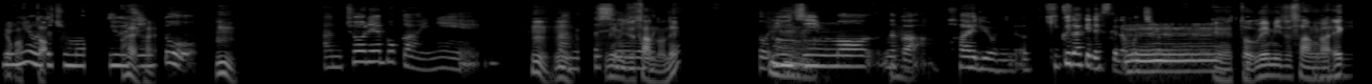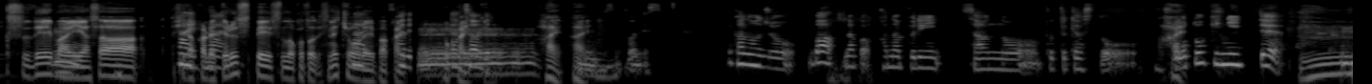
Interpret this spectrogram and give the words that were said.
それによかった私も友人と、うん。あの、朝礼母会に、うんうん。あの、私めみずさんのね。の友人も、なんか、入るようにな、聞くだけですけど、もちろん。ええっと、上水さんが X で毎朝開かれてるスペースのことですね。朝礼ばかり。ー、え了解ー、はい、はい。うんそうです。で彼女が、なんか、カナプリさんのポッドキャストをはい相当気に入って、うー。うん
